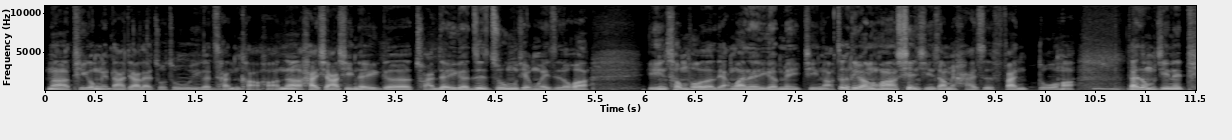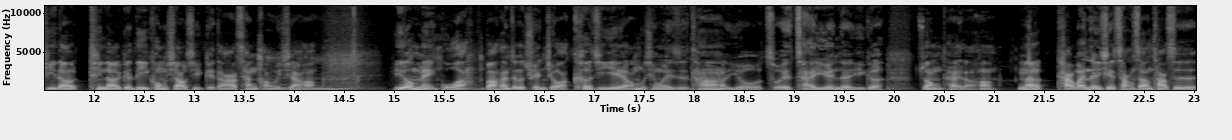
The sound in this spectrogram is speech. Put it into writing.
那提供给大家来做出一个参考哈。那海峡型的一个船的一个日租，目前为止的话。已经冲破了两万的一个美金啊，这个地方的话，现行上面还是翻多哈。但是我们今天听到听到一个利空消息，给大家参考一下哈。也有美国啊，包含这个全球啊，科技业啊，目前为止它有所谓裁员的一个状态了哈。那台湾的一些厂商，它是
